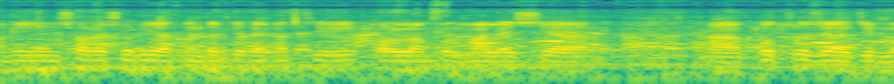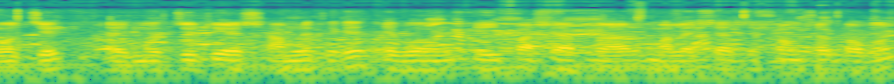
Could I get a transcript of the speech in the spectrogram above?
আমি সরাসরি আপনাদেরকে দেখাচ্ছি কল্লামপুর, মালয়েশিয়া পত্রজা যে মসজিদ। এই মসজিদের সামনে থেকে এবং এই পাশে আপনার মালয়েশিয়ার যে সংসদ ভবন।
